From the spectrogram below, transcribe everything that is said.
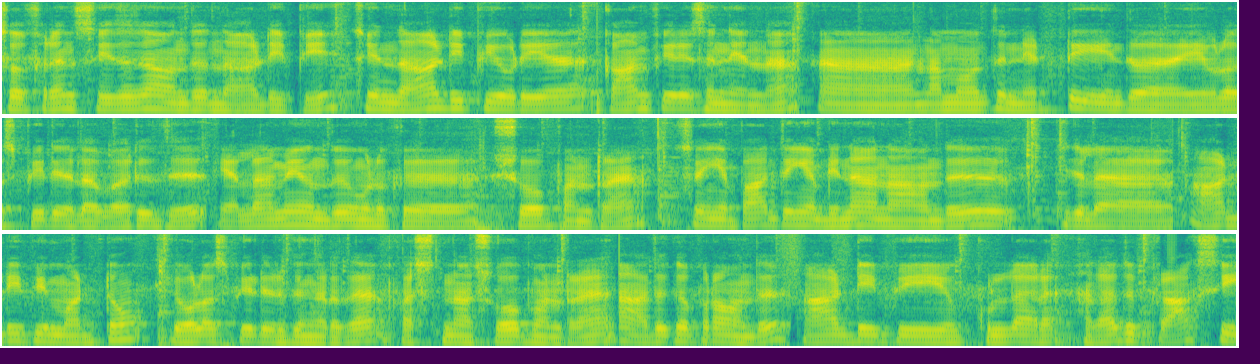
ஸோ ஃப்ரெண்ட்ஸ் இதுதான் வந்து இந்த ஆர்டிபி ஸோ இந்த ஆர்டிபியோடைய கான்ஃபிகரேஷன் என்ன? நம்ம வந்து நெட்டு இந்த எவ்வளோ ஸ்பீடு இதில் வருது எல்லாமே வந்து உங்களுக்கு ஷோ பண்ணுறேன் ஸோ இங்கே பார்த்தீங்க அப்படின்னா நான் வந்து இதில் ஆர்டிபி மட்டும் எவ்வளோ ஸ்பீடு இருக்குங்கிறத ஃபஸ்ட் நான் ஷோ பண்ணுறேன் அதுக்கப்புறம் வந்து ஆர்டிபிக்குள்ளார அதாவது ப்ராக்ஸி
